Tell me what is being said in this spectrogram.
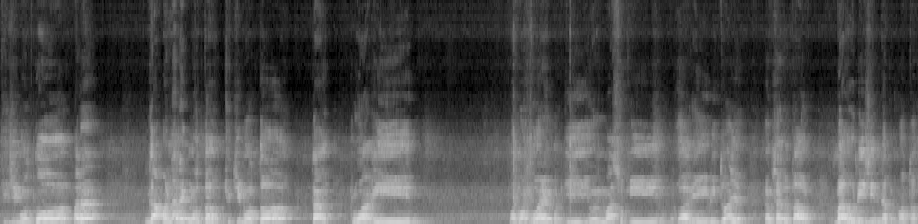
cuci motor. Padahal nggak pernah naik motor, cuci motor. Ntar keluarin, mama gua yang pergi masukin keluarin itu aja dalam satu tahun baru diizinin dapat motor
